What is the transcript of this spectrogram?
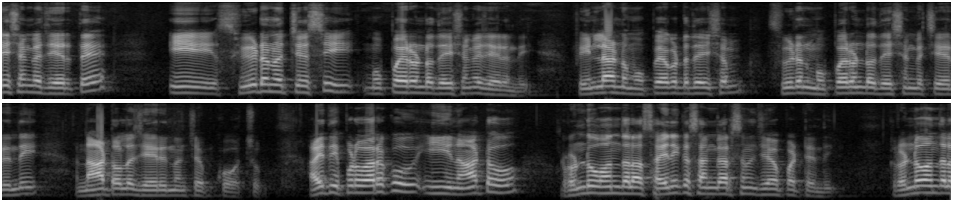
దేశంగా చేరితే ఈ స్వీడన్ వచ్చేసి ముప్పై రెండో దేశంగా చేరింది. ఫిన్లాండ్ ముప్పై ఒకటో దేశం స్వీడన్ ముప్పై రెండో దేశంగా చేరింది. నాటోలో చేరిందని చెప్పుకోవచ్చు. అయితే ఇప్పటి వరకు ఈ నాటో రెండు వందల సైనిక సంఘర్షణలు చేపట్టింది. రెండు వందల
